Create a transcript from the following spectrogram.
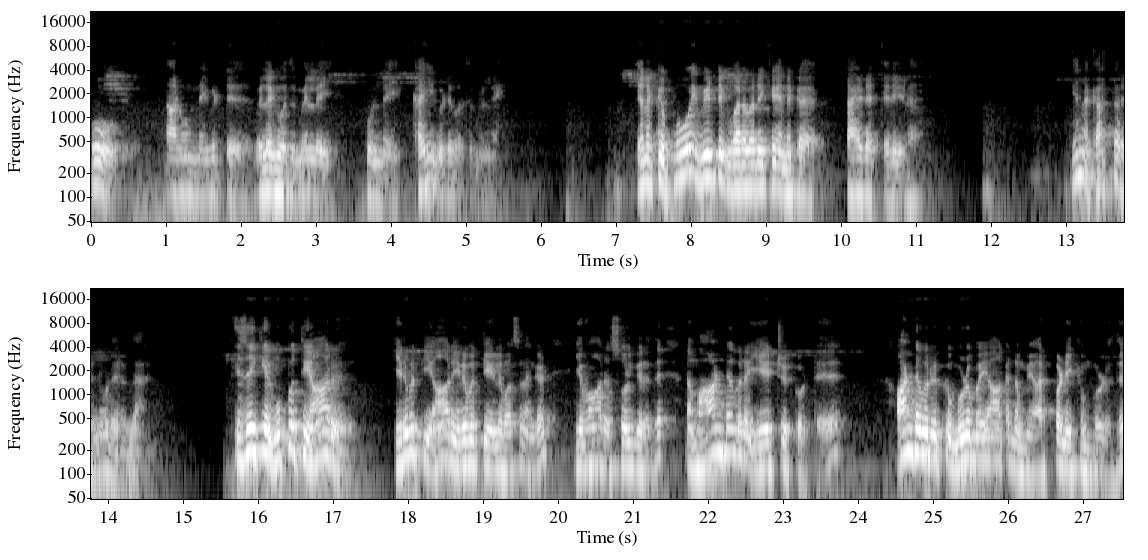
ஓ நான் உன்னை விட்டு விலகுவதும் இல்லை உன்னை கைவிடுவதும் இல்லை எனக்கு போய் வீட்டுக்கு வர வரைக்கும் எனக்கு டயர்டே தெரியல. ஏன்னா கர்த்தர் என்னோடு இருந்தார்? இசைக்கியல் முப்பத்தி ஆறு இருபத்தி ஆறு இருபத்தி ஏழு வசனங்கள் இவ்வாறு சொல்கிறது நம் ஆண்டவரை ஏற்றுக்கொண்டு ஆண்டவருக்கு முழுமையாக நம்மை அர்ப்பணிக்கும் பொழுது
